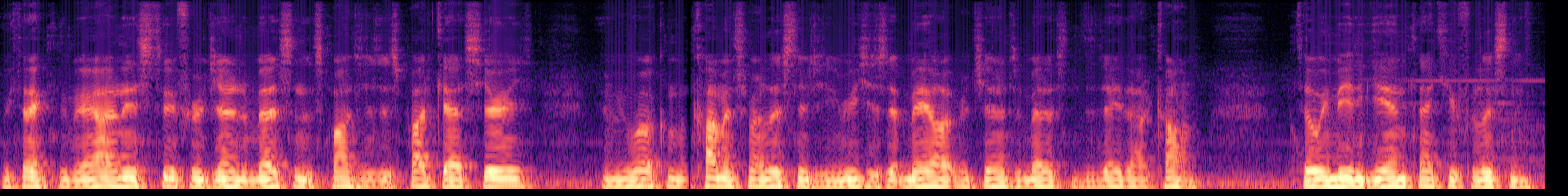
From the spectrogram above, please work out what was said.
We thank the McGowan Institute for Regenerative Medicine that sponsors this podcast series, and we welcome comments from our listeners. You can reach us at mail at regenerativemedicinetoday.com. Until we meet again, thank you for listening.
